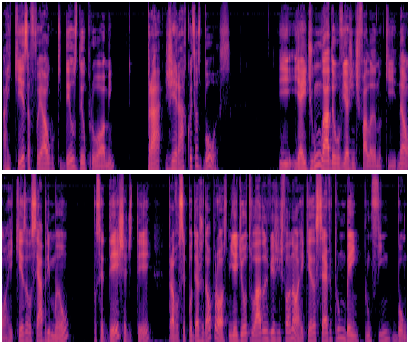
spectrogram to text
a riqueza foi algo que Deus deu para o homem para gerar coisas boas. E, e aí, de um lado, eu ouvi a gente falando que, não, a riqueza você abre mão, você deixa de ter para você poder ajudar o próximo. E aí, de outro lado, eu vi a gente falando, não, a riqueza serve para um bem, para um fim bom.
